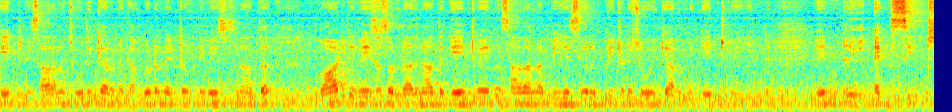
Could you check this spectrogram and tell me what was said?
ഗേറ്റ് വേ സാധാരണ ചോദിക്കാറുണ്ട് കമ്പ്യൂട്ടർ നെറ്റ്വർക്ക് ഡിവൈസസിനകത്ത് ഒരുപാട് ഡിവൈസസ് ഉണ്ട്. അതിനകത്ത് ഗേറ്റ് വേ സാധാരണ പി എസ് സി റിപ്പീറ്റഡ് ചോദിക്കാറുണ്ട്. ഗേറ്റ് വേയിന്റെ എൻട്രി എക്സിറ്റ്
